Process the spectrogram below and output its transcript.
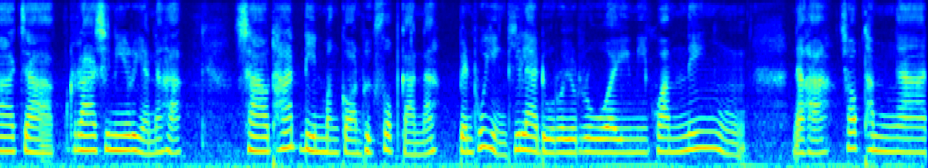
มาจากราชินีเหรียญนะคะชาวธาตุดินมังกรพฤกษบกันนะ เป็นผู้หญิงที่แลดูรวยๆ มีความนิ่ง นะคะ ชอบทำงาน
